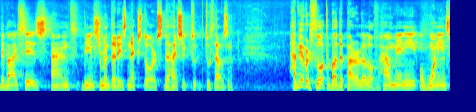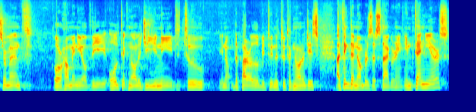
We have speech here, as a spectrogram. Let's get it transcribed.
devices and the instrument that is next doors, the HiSeq 2000. Have you ever thought about the parallel of how many of one instrument or how many of the old technology you need to, you know, the parallel between the two technologies? I think the numbers are staggering. In 10 years,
